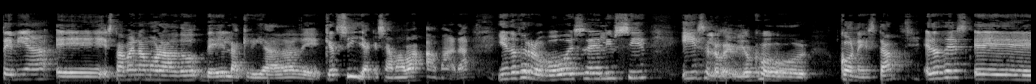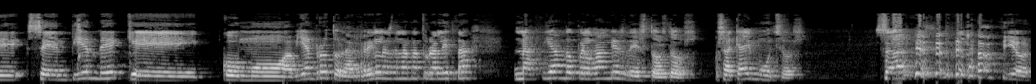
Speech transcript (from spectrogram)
tenía, eh, estaba enamorado de la criada de Kersilla, que se llamaba Amara, y entonces robó ese elixir y se lo bebió con, con esta. Entonces eh, se entiende que como habían roto las reglas de la naturaleza, nacían doppelgangers de estos dos. O sea que hay muchos. ¿Sabes? En relación.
